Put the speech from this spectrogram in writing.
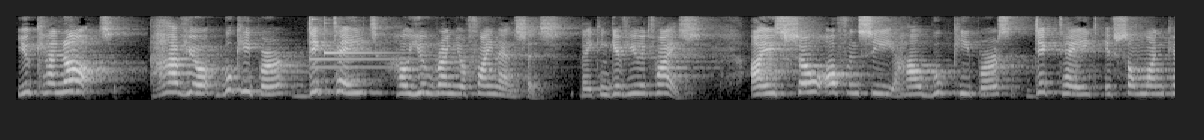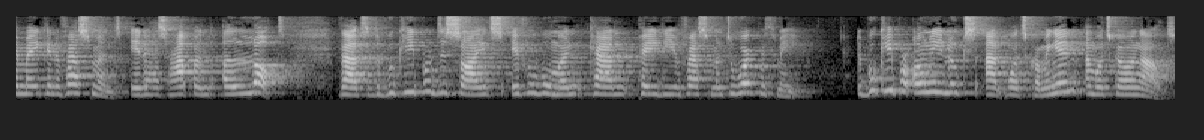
You cannot have your bookkeeper dictate how you run your finances. They can give you advice. I so often see how bookkeepers dictate if someone can make an investment. It has happened a lot. that the bookkeeper decides if a woman can pay the investment to work with me. The bookkeeper only looks at what's coming in and what's going out.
